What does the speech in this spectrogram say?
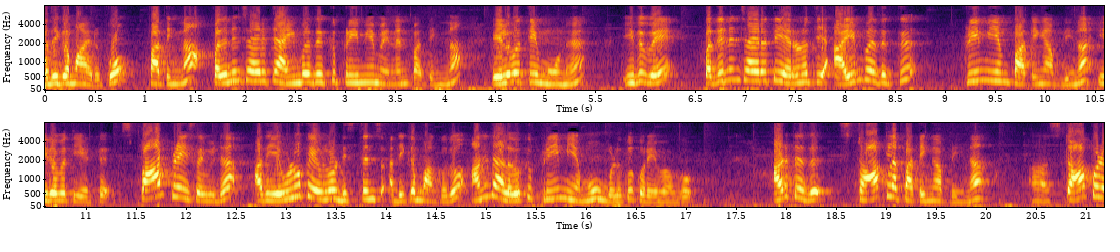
அதிகமாக இருக்கும். பார்த்தீங்கன்னா பதினஞ்சாயிரத்தி ஐம்பதுக்கு ப்ரீமியம் என்னன்னு பார்த்தீங்கன்னா எழுபத்தி மூணு. இதுவே பதினஞ்சாயிரத்தி இரநூத்தி ஐம்பதுக்கு ப்ரீமியம் பார்த்தீங்க அப்படின்னா இருபத்தி எட்டு. ஸ்பாட் ப்ரைஸை விட அது எவ்வளோக்கு எவ்வளோ டிஸ்டன்ஸ் அதிகமாகுதோ அந்த அளவுக்கு ப்ரீமியமும் உங்களுக்கு குறைவாகும். அடுத்தது ஸ்டாக்ல பார்த்தீங்க அப்படின்னா ஸ்டாக்கோட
